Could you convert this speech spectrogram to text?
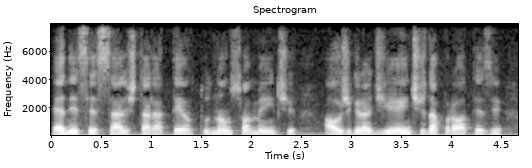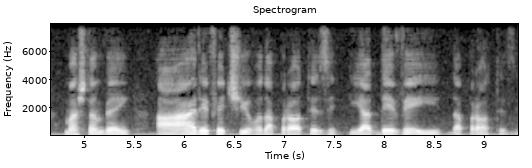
é necessário estar atento não somente aos gradientes da prótese, mas também à área efetiva da prótese e à DVI da prótese.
